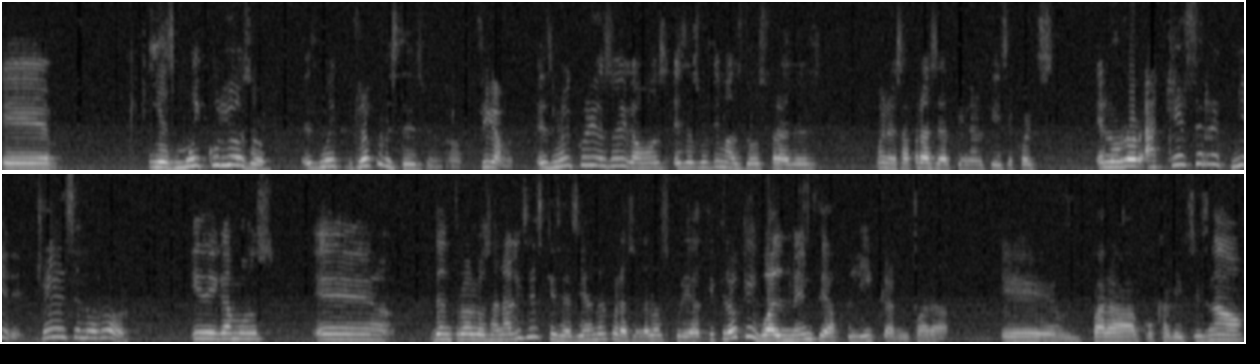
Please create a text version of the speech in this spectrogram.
Eh, Y es muy curioso, es muy, creo que lo estoy diciendo, sigamos, es muy curioso, digamos, esas últimas dos frases, bueno, esa frase al final que dice Kurtz, el horror, ¿a qué se refiere? ¿Qué es el horror? Y digamos, eh, dentro de los análisis que se hacían del corazón de la oscuridad, que creo que igualmente aplican para, eh, para Apocalipsis Now,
